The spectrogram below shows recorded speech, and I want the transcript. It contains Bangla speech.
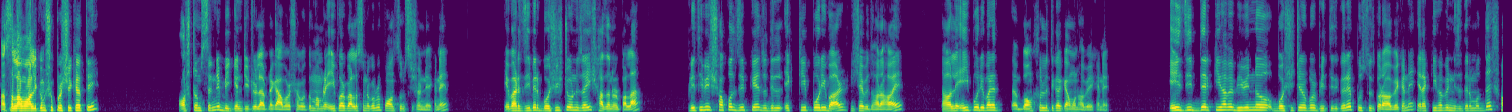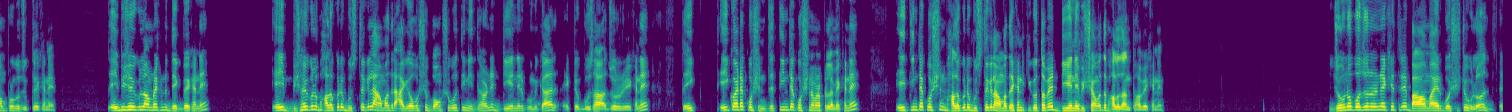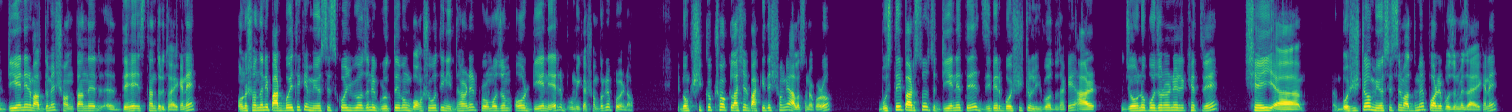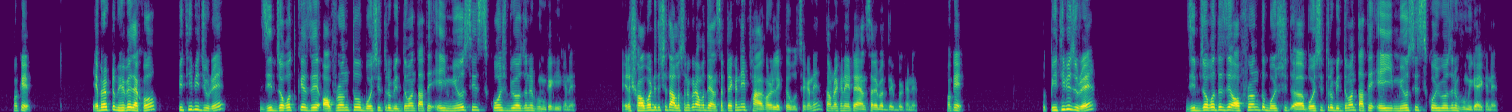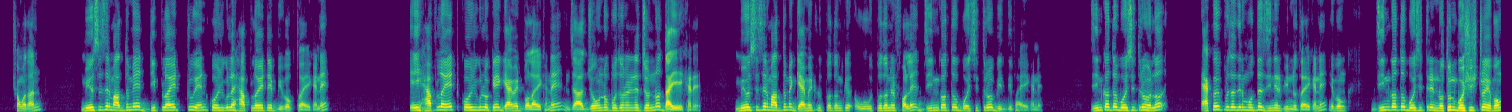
আসসালামু আলাইকুম সুপ্রশিক্ষার্থী অষ্টম শ্রেণির বিজ্ঞান টিউটোরিয়ালে আপনাকে আবার স্বাগতম। আমরা এই পর্বে আলোচনা করব পঞ্চম সেশন নিয়ে এখানে। এবার জীবের বৈশিষ্ট্য অনুযায়ী সাজানোর পালা। পৃথিবীর সকল জীবকে যদি একটি পরিবার হিসেবে ধরা হয়, তাহলে এই পরিবারের বংশলতিকা কেমন হবে এখানে? এই জীবদের কীভাবে বিভিন্ন বৈশিষ্ট্যের উপর ভিত্তি করে প্রস্তুত করা হবে এখানে? এরা কীভাবে নিজেদের মধ্যে সম্পর্কযুক্ত এখানে? এই বিষয়গুলো আমরা একটু দেখব এখানে। এই বিষয়গুলো ভালো করে বুঝতে গেলে আমাদের আগে অবশ্যই বংশগতি নির্ধারণে ডিএনএ এর ভূমিকা একটু বোঝা জরুরি এখানে। তো এই এই কয়টা কোশ্চেন যে তিনটা কোশ্চেন আমরা পেলাম এখানে, এই তিনটা কোশ্চেন ভালো করে বুঝতে গেলে আমাদের এখানে কি করতে হবে? ডিএনএ বিষয়ে আমাদের ভালো জানতে হবে এখানে। যৌন প্রজননের ক্ষেত্রে বাবা মায়ের বৈশিষ্ট্যগুলো ডিএনএ এর মাধ্যমে সন্তানের দেহে স্থানান্তরিত হয় এখানে। অনুসন্ধানী পাঠ বই থেকে মিওসিস কোষ বিভাজনের গুরুত্ব এবং বংশগতি নির্ধারণের ক্রোমোজোম ও ডিএনএ এর ভূমিকা সম্পর্কে নাও। এবং শিক্ষক সহ ক্লাসের বাকিদের সঙ্গে আলোচনা করো। বুঝতেই পারছ যে ডিএনএ তে জীবের বৈশিষ্ট্য লিপিবদ্ধ থাকে আর যৌন প্রজননের ক্ষেত্রে সেই বৈশিষ্ট্য মিওসিসের মাধ্যমে পরের প্রজন্মে যায় এখানে, ওকে? এবার একটু ভেবে দেখো, পৃথিবী জুড়ে জীবজগৎকে যে অফুরন্ত বৈচিত্র্য বিদ্যমান, তাতে এই মিওসিস কোষ বিভাজনের ভূমিকা কি এখানে? এটা সহপাঠীদের সাথে আলোচনা করে আমাদের অ্যান্সারটা এখানে ফাঁকা করে লিখতে বলছে এখানে, তো আমরা এখানে এটা অ্যান্সার এবার দেখব এখানে, ওকে? তো পৃথিবী জুড়ে জীবজগতে যে অফুরন্ত বৈচিত্র বৈচিত্র্য বিদ্যমান, তাতে এই মিওসিস কোষ বিভাজনের ভূমিকা এখানে। সমাধান মিওসিসের মাধ্যমে ডিপ্লয়েড টু এন কোষগুলো হ্যাপ্লয়েডে বিভক্ত হয় এখানে। এই হ্যাপ্লয়েড কোষগুলোকে গ্যামেট বলা এখানে, যা যৌন প্রজননের জন্য দায়ী এখানে। মিওসিসের মাধ্যমে গ্যামেট উৎপাদনকে উৎপাদনের ফলে জিনগত বৈচিত্র্য বৃদ্ধি পায় এখানে। জিনগত বৈচিত্র্য হলো একই প্রজাতির মধ্যে জিনের ভিন্নতা এখানে, এবং জিনগত বৈচিত্র্যের নতুন বৈশিষ্ট্য এবং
